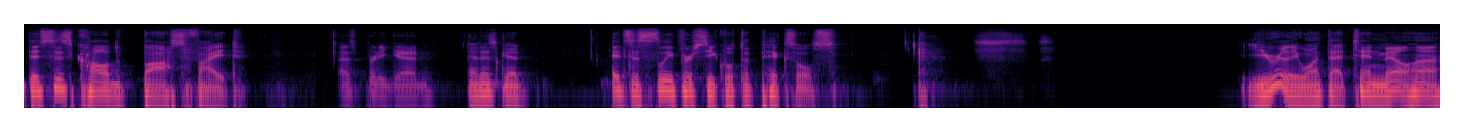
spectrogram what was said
This is called Boss Fight. That's pretty good. That is good. It's a sleeper sequel to Pixels. You really want that 10 mil, huh?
